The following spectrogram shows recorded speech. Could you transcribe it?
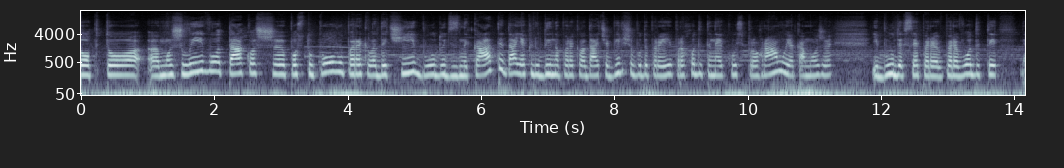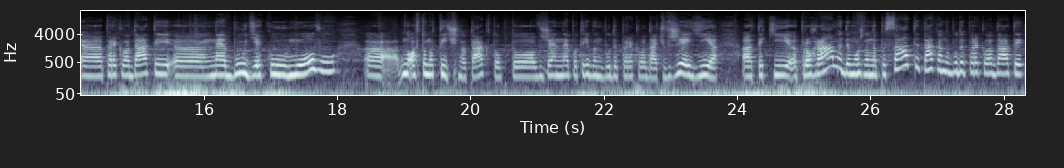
Тобто, е, можливо, також е, поступово перекладачі будуть зникати, да, як людина-перекладача більше буде пере- переходити на якусь програму, яка може і буде все пере- переводити, е, перекладати на будь-яку мову. Е, Ну, автоматично, так, тобто вже не потрібен буде перекладач. Вже є а, такі програми, де можна написати, так, воно буде перекладати,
